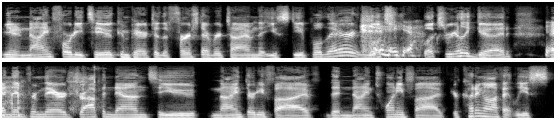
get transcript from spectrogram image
you know 942 compared to the first ever time that you steeple there it looks, yeah. looks really good yeah. and then from there dropping down to 935 then 925 you're cutting off at least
